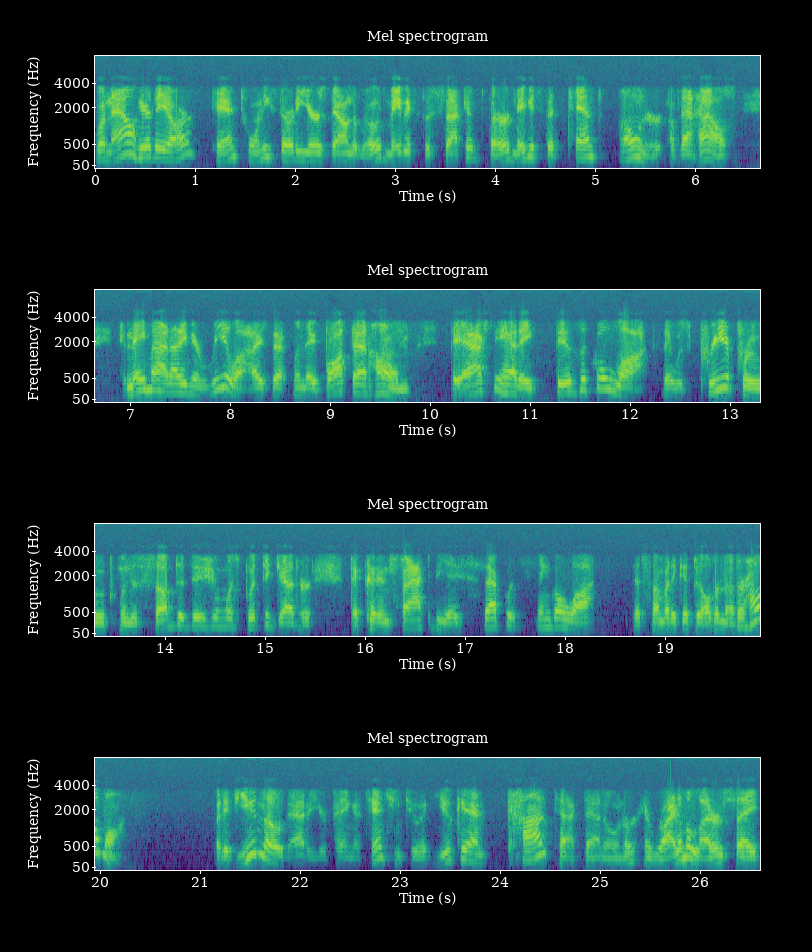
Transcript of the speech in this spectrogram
Well, now here they are, 10, 20, 30 years down the road. Maybe it's the second, third, maybe it's the 10th owner of that house. And they might not even realize that when they bought that home, they actually had a physical lot that was pre-approved when the subdivision was put together that could in fact be a separate single lot that somebody could build another home on. But if you know that or you're paying attention to it, you can contact that owner and write him a letter and say,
